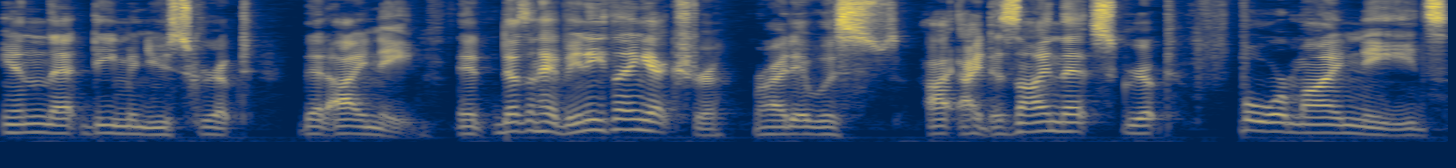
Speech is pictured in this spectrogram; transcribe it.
in that dmenu script that I need. It doesn't have anything extra, right? It was I, I designed that script for my needs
